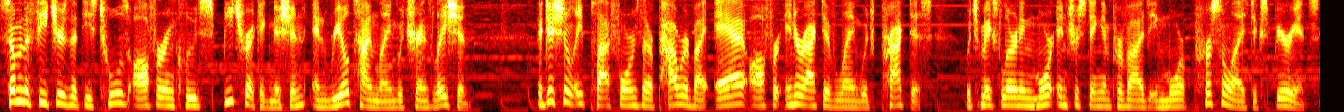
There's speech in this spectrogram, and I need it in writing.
Some of the features that these tools offer include speech recognition and real-time language translation. Additionally, platforms that are powered by AI offer interactive language practice, which makes learning more interesting and provides a more personalized experience.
